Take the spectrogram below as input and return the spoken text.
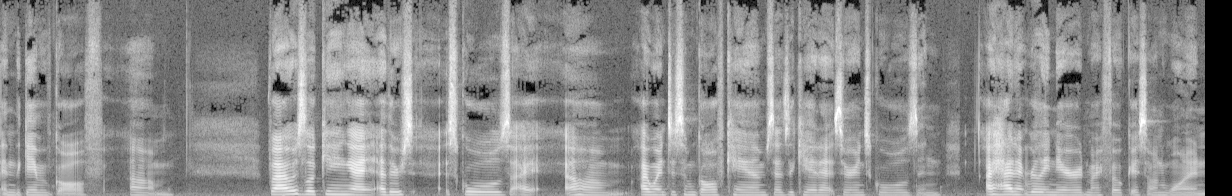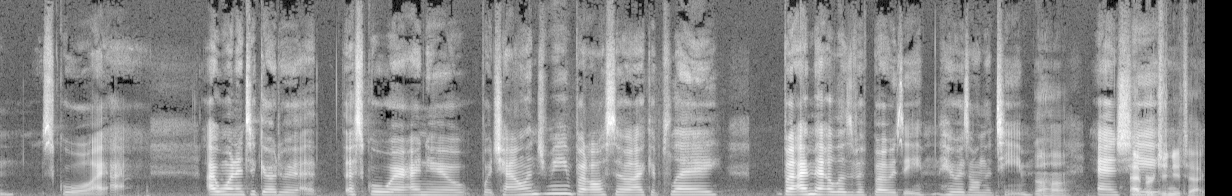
in the game of golf. Um, but I was looking at other s- schools. I um, I went to some golf camps as a kid at certain schools, and I hadn't really narrowed my focus on one school. I I, I wanted to go to a, a school where I knew would challenge me, but also I could play. But I met Elizabeth Posey, who was on the team, there. And she At Virginia Tech.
